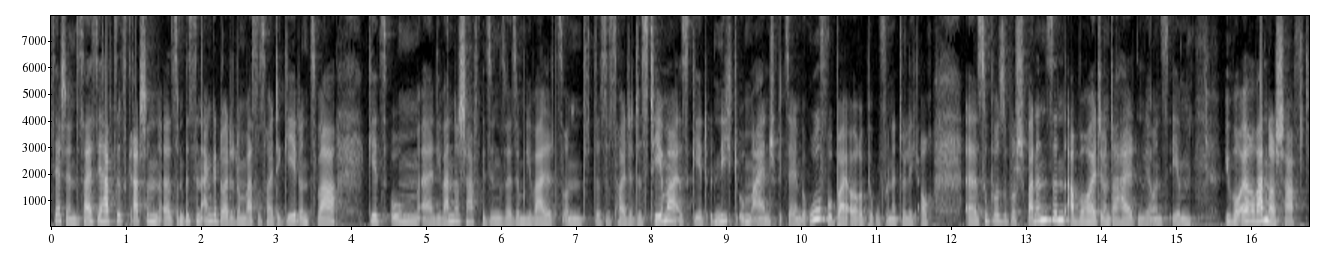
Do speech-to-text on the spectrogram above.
sehr schön. Das heißt, ihr habt es jetzt gerade schon äh, so ein bisschen angedeutet, um was es heute geht. Und zwar geht es um äh, die Wanderschaft bzw. um die Walz. Und das ist heute das Thema. Es geht nicht um einen speziellen Beruf, wobei eure Berufe natürlich auch äh, super, super spannend sind. Aber heute unterhalten wir uns eben über eure Wanderschaft.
